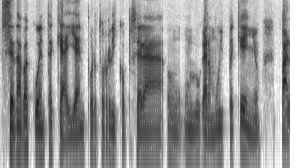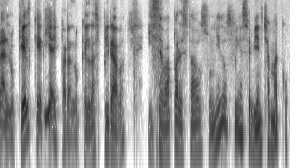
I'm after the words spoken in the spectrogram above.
se daba cuenta que allá en Puerto Rico pues era un, un lugar muy pequeño para lo que él quería y para lo que él aspiraba, y se va para Estados Unidos, fíjense bien, chamaco,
